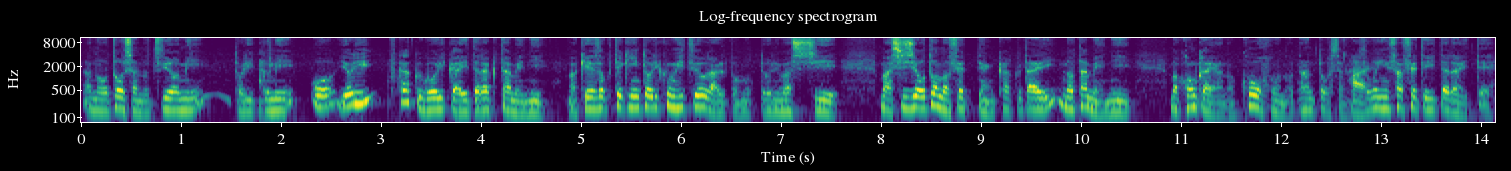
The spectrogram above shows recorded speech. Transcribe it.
あの当社の強み取り組みをより深くご理解いただくために、まあ、継続的に取り組む必要があると思っておりますし、まあ、市場との接点拡大のために、まあ、今回あの広報の担当者も増員させていただいて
